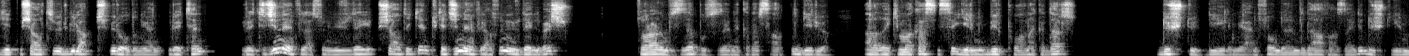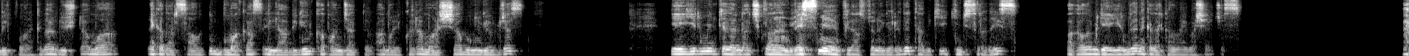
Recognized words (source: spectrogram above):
76,61 olduğunu yani üreten üreticinin enflasyonu %76 iken tüketicinin enflasyonu %55. Sorarım size bu size ne kadar sağlıklı geliyor. Aradaki makas ise 21 puana kadar düştü diyelim yani son dönemde daha fazlaydı düştü 21 puana kadar düştü ama ne kadar sağlıklı bu makas illa bir gün kapanacaktır ama yukarı ama aşağı bunu göreceğiz. G20 ülkelerinde açıklanan resmi enflasyona göre de tabii ki ikinci sıradayız. Bakalım G20'de ne kadar kalmayı başaracağız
